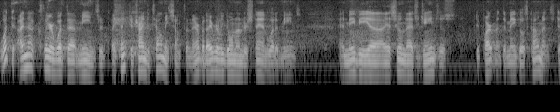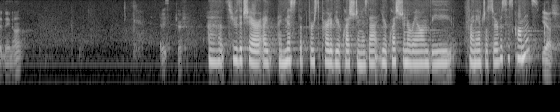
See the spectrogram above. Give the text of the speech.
what, the- I'm not clear what that means. I think they're trying to tell me something there, but I really don't understand what it means. And maybe, uh, I assume that's James's department that made those comments, did they not? Hey, Trish? Uh, Through the chair, I I missed the first part of your question. Is that your question around the financial services comments? Yes.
